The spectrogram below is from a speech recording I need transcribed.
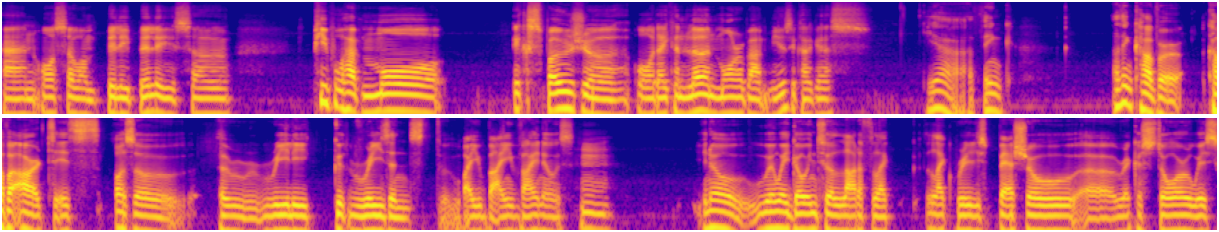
and also on Bilibili. So people have more exposure or they can learn more about music, I guess. Yeah, I think I think cover cover art is also a really good reason why you're buying vinyls. Hmm. You know, when we go into a lot of like like really special uh, record store with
